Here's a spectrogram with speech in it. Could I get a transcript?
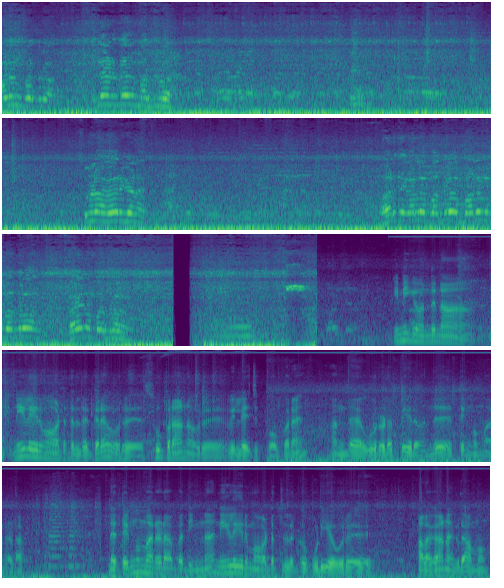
பலூன் பத்து ரூபா எதை எடுத்தாலும் பத்து ரூபா சூடா வேர்க்கணும் வறுத்த கல்ல பத்து ரூபா பலூன் பத்து ரூபா தைலம் பத்து ரூபா இன்றைக்கி வந்து நான் நீலகிரி மாவட்டத்தில் இருக்கிற ஒரு சூப்பரான ஒரு வில்லேஜுக்கு போக போகிறேன் அந்த ஊரோட பேர் வந்து தெங்குமாரடா. இந்த தெங்குமாரடா பார்த்திங்கன்னா நீலகிரி மாவட்டத்தில் இருக்கக்கூடிய ஒரு அழகான கிராமம்.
